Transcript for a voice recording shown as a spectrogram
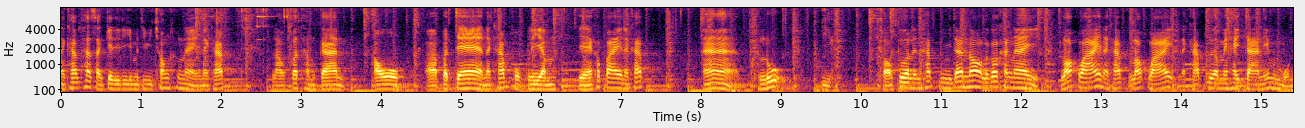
นะครับ ถ้าสังเกตดีๆมันจะมีช่องข้างในนะครับ เราก็ทำการเอาประแจนะครับหกเหลี่ยมแย่เข้าไปนะครับ อ่าทะลุอีก 2 ตัวเลยนะครับ มีด้านนอกแล้วก็ข้างในล็อกไว้นะครับ ล็อกไว้นะครับ เพื่อไม่ให้จานนี้มันหมุน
